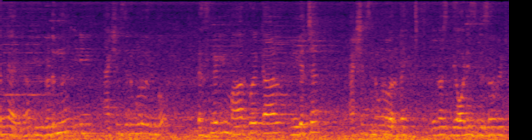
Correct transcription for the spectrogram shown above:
തന്നെ ആയിരിക്കണം. ഇവിടുന്ന് ഇനി ആക്ഷൻ സിനിമകൾ വരുമ്പോൾ ഡെഫിനറ്റ്ലി മാർക്കോയേക്കാൾ മികച്ച ആക്ഷൻ സിനിമകൾ വരട്ടെ. Because the audience deserve it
